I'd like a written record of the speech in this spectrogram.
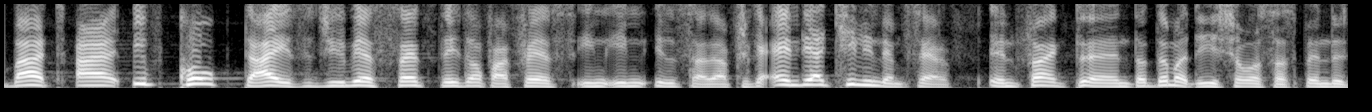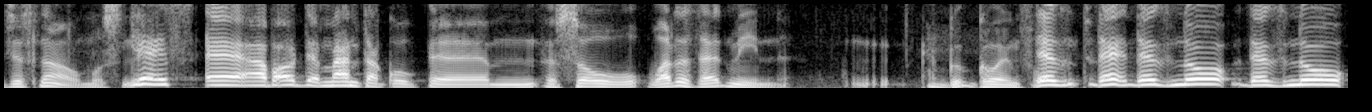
But uh, if Cope dies, it will be a sad state of affairs in, in, in South Africa. And they are killing themselves. In fact, uh, Ntata Madisha was suspended just now, Muslim. Yes, uh, about a month ago. Um, so what does that mean go- going There's, forward? there, there's no there's no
